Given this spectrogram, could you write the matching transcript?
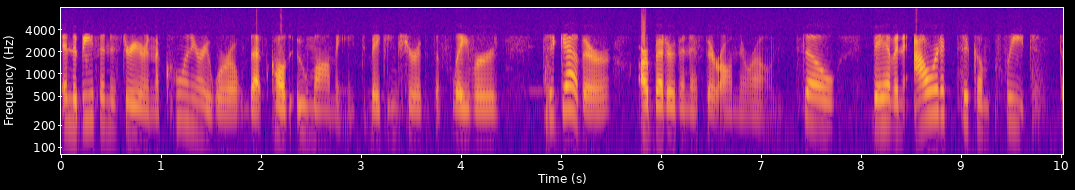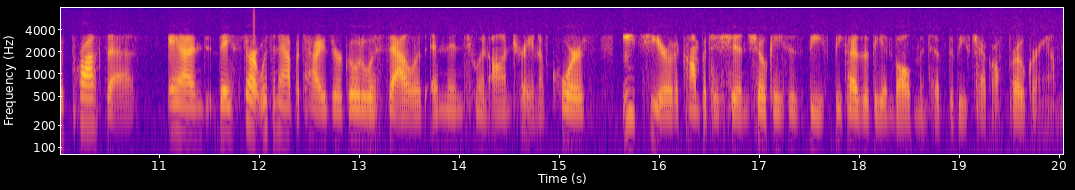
In the beef industry or in the culinary world, that's called umami, making sure that the flavors together are better than if they're on their own. So they have an hour to, to complete the process, and they start with an appetizer, go to a salad, and then to an entree. And of course, each year the competition showcases beef because of the involvement of the Beef Checkoff program.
